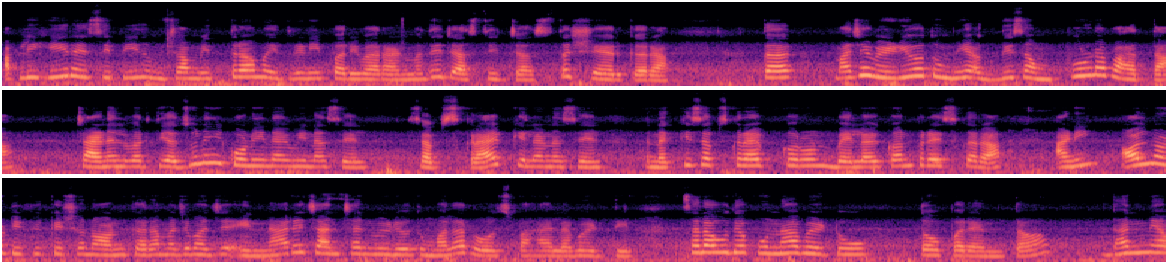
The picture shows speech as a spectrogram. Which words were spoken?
आपली ही रेसिपी तुमच्या मित्रमैत्रिणी परिवारांमध्ये जास्तीत जास्त शेअर करा. तर माझे व्हिडिओ तुम्ही अगदी संपूर्ण पाहता. चॅनलवरती अजूनही कोणी नवीन असेल सबस्क्राईब केलं नसेल तर नक्की सबस्क्राईब करून बेल आयकॉन प्रेस करा. आणि ऑल नोटिफिकेशन ऑन करा. म्हणजे माझे येणारे छान छान व्हिडिओ तुम्हाला रोज पाहायला भेटतील. चला उद्या पुन्हा भेटू. तोपर्यंत धन्यवाद.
